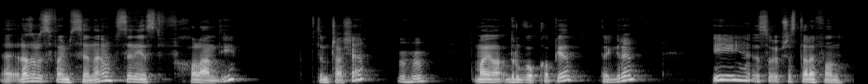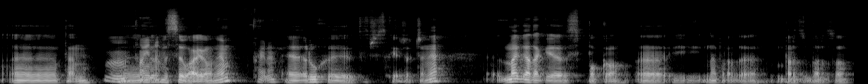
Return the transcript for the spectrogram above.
Razem ze swoim synem. Syn jest w Holandii w tym czasie. Mhm. Mają drugą kopię tej gry i sobie przez telefon ten Mm, fajne. wysyłają, nie? Fajne. Ruchy, te wszystkie rzeczy, nie? Mega takie spoko i naprawdę bardzo, bardzo,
